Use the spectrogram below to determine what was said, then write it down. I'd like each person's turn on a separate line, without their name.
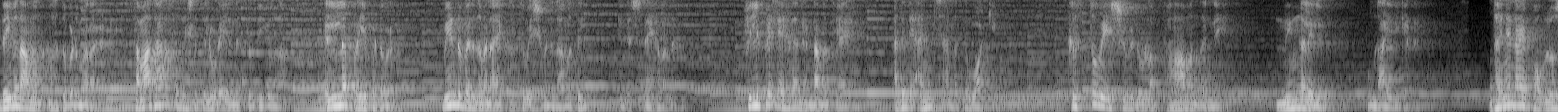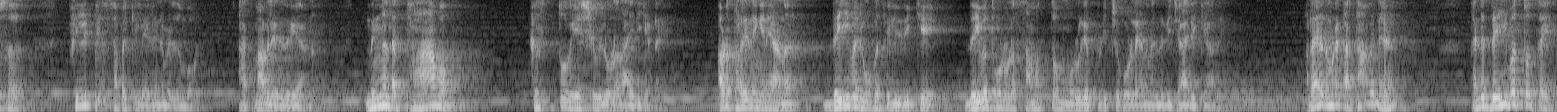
ദൈവനാമം മഹത്വപ്പെടുമാറാകട്ടെ. സമാധാന സന്ദേശത്തിലൂടെ എന്നെ ശ്രദ്ധിക്കുന്ന എല്ലാ പ്രിയപ്പെട്ടവർക്കും വീണ്ടും വരുന്നവനായ ക്രിസ്തുവേശുവിന്റെ നാമത്തിൽ എന്റെ സ്നേഹവന്ദനം. ഫിലിപ്പിയ ലേഖനം രണ്ടാമധ്യായം അതിന്റെ അഞ്ചാമത്തെ വാക്യം. ക്രിസ്തുവേശുവിലുള്ള ഭാവം തന്നെ നിങ്ങളിലും ഉണ്ടായിരിക്കട്ടെ. ധന്യനായ പൗലോസ് ഫിലിപ്പിയ സഭയ്ക്ക് ലേഖനം എഴുതുമ്പോൾ ആത്മാവിൽ എഴുതുകയാണ് നിങ്ങളുടെ ഭാവം ക്രിസ്തുവേശുവിലുള്ളതായിരിക്കട്ടെ അവിടെ പറയുന്നത് ഇങ്ങനെയാണ് ദൈവരൂപത്തിലിരിക്കെ ദൈവത്തോടുള്ള സമത്വം മുറുകെ പിടിച്ചു കൊള്ളണമെന്ന് വിചാരിക്കാതെ. അതായത് നമ്മുടെ കർത്താവിന് തന്റെ ദൈവത്വത്തെ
